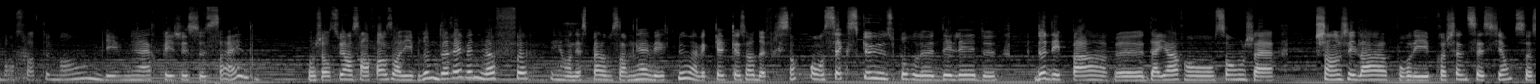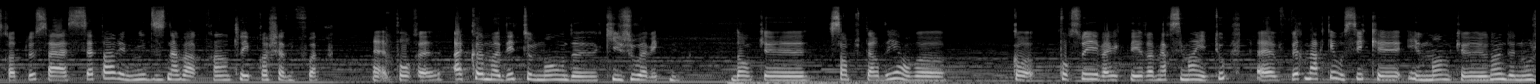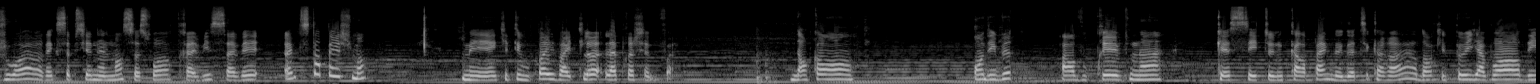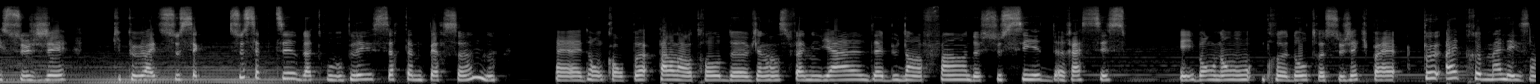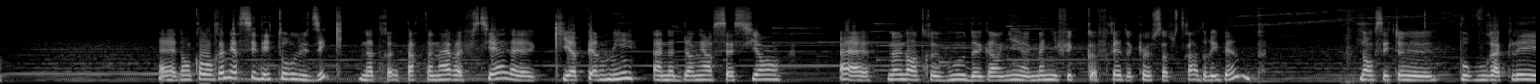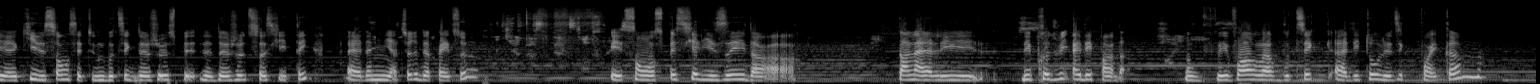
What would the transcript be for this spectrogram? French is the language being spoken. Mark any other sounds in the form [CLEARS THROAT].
Bonsoir tout le monde, bienvenue à RPG Suicide. Aujourd'hui, on s'enfonce dans les brumes de Ravenloft et on espère vous emmener avec nous avec quelques heures de frisson. On s'excuse pour le délai de, départ. Euh, D'ailleurs, on songe à changer l'heure pour les prochaines sessions. Ce sera plus à 7h30, 19h30 les prochaines fois euh, pour euh, accommoder tout le monde qui joue avec nous. Donc, sans plus tarder, on va poursuivre avec les remerciements et tout. Euh, vous pouvez remarquer aussi qu'il manque euh, l'un de nos joueurs exceptionnellement ce soir. Travis avait un petit empêchement. Mais inquiétez-vous pas, il va être là la prochaine fois. Donc, on, on débute en vous prévenant que c'est une campagne de gothique horreur. Donc, il peut y avoir des sujets qui peuvent être suscep- susceptibles à troubler certaines personnes. Euh, donc, on parle entre autres de violence familiale, d'abus d'enfants, de suicide, de racisme et bon nombre d'autres sujets qui peuvent être malaisants. Euh, donc, on remercie Détour Ludique, notre partenaire officiel, euh, qui a permis à notre dernière session à l'un d'entre vous de gagner un magnifique coffret de Curse of Strahd Revamp. Donc, c'est un, pour vous rappeler qui ils sont, c'est une boutique de jeux, de jeux de société, euh, de miniatures et de peinture. Et sont spécialisés dans, dans les, les produits indépendants. Donc, vous pouvez voir leur boutique à détourludique.com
